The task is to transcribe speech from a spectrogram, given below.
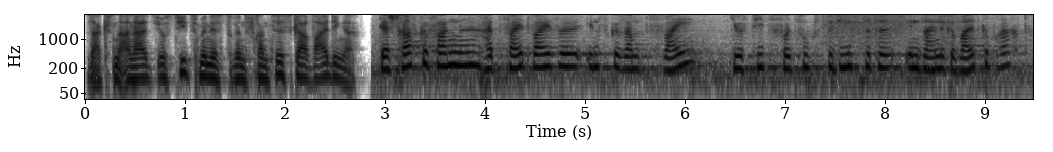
Sachsen-Anhalts Justizministerin Franziska Weidinger. Der Strafgefangene hat zeitweise insgesamt zwei Justizvollzugsbedienstete in seine Gewalt gebracht,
